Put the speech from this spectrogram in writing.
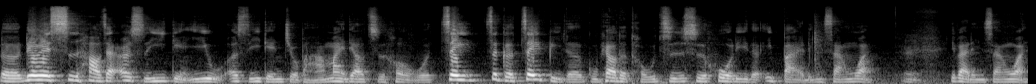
呃六月四号在二十一点一五、二十一点九把它卖掉之后，我这这个这一笔的股票的投资是获利的一百零三万，嗯，一百零三万，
